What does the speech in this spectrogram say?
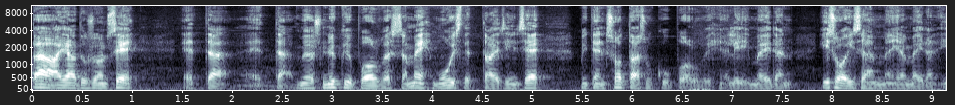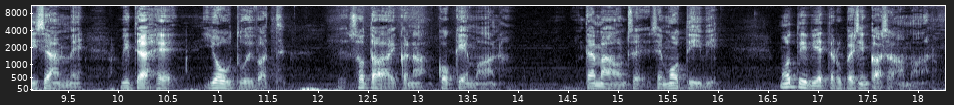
pääajatus on se, että, että myös nykypolvessa me muistettaisiin se, miten sotasukupolvi, eli meidän isoisämme ja meidän isämme, mitä he joutuivat sota-aikana kokemaan. Tämä on se, se motiivi, motiivi, että rupesin kasaamaan.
